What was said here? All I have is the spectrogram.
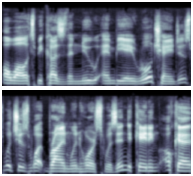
oh, well, it's because the new NBA rule changes, which is what Brian Windhorst was indicating, okay,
